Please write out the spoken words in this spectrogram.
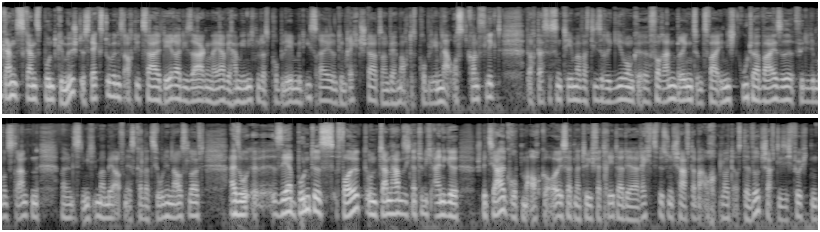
ganz, ganz bunt gemischt. Es wächst übrigens auch die Zahl derer, die sagen, naja, wir haben hier nicht nur das Problem mit Israel und dem Rechtsstaat, sondern wir haben auch das Problem Nahostkonflikt. Auch das ist ein Thema, was diese Regierung äh, voranbringt und zwar in nicht guter Weise für die Demonstranten, weil es nämlich immer mehr auf eine Eskalation hinausläuft. Also äh, sehr buntes Volk und dann haben sich natürlich einige Spezialgruppen auch geäußert, natürlich Vertreter der Rechtswissenschaft, aber auch Leute aus der Wirtschaft, die sich fürchten,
